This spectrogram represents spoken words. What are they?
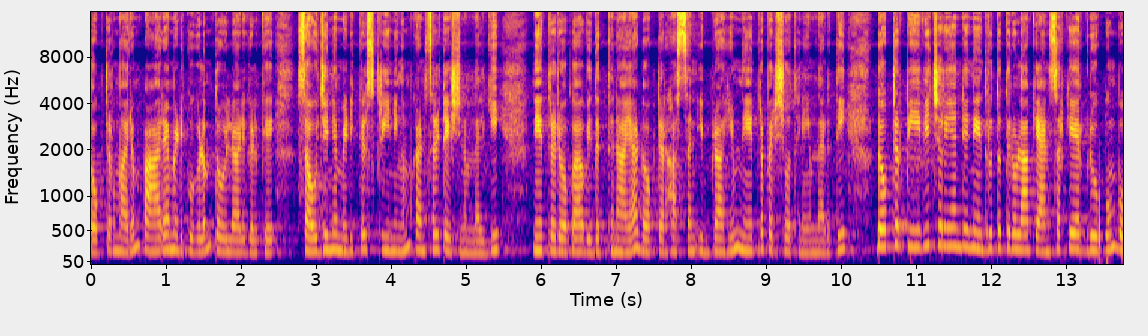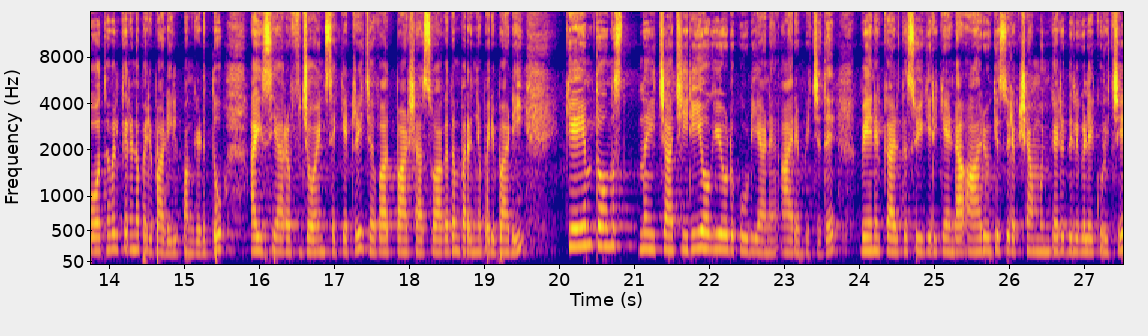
ഡോക്ടർമാരും പാരാമെഡിക്കുകളും തൊഴിലാളികൾക്ക് സൗജന്യ മെഡിക്കൽ സ്ക്രീനിങ്ങും കൺസൾട്ടേഷനും നൽകി. നേത്രരോഗ വിദഗ്ധനായ ഡോക്ടർ ഹസ്സൻ ഇബ്രാഹിം നേത്രപരിശോധനയും നടത്തി. ഡോക്ടർ പി വി ചെറിയാന്റെ നേതൃത്വത്തിലുള്ള ക്യാൻസർ കെയർ ഗ്രൂപ്പും ബോധവൽക്കരണ പരിപാടിയിൽ പങ്കെടുത്തു. I C R F joint secretary Javad Pasha സ്വാഗതം പറഞ്ഞ പരിപാടി കെ എം തോമസ് നയിച്ച ചിരിയോഗയോട് കൂടിയാണ് ആരംഭിച്ചത്. വേനൽക്കാലത്ത് സ്വീകരിക്കേണ്ട ആരോഗ്യ സുരക്ഷാ മുൻകരുതലുകളെക്കുറിച്ച്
